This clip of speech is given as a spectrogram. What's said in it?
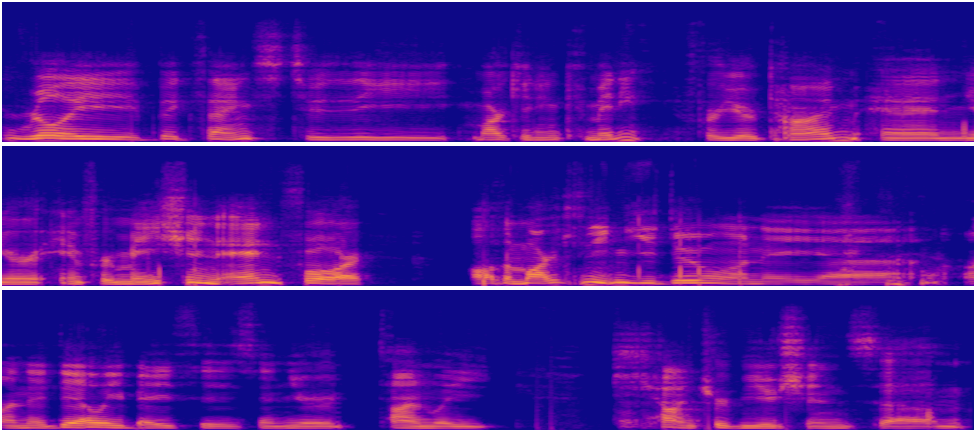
really big thanks to the marketing committee for your time and your information and for all the marketing you do on a uh, on a daily basis and your timely contributions. Um,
